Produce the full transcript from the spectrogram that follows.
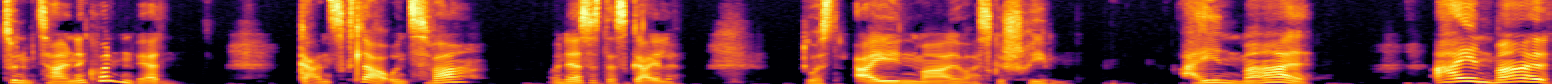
zu einem zahlenden Kunden werden. Ganz klar. Und zwar, und das ist das Geile, Du hast einmal was geschrieben. Einmal. Einmal.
